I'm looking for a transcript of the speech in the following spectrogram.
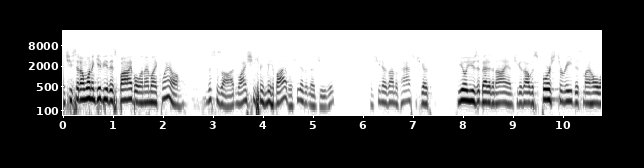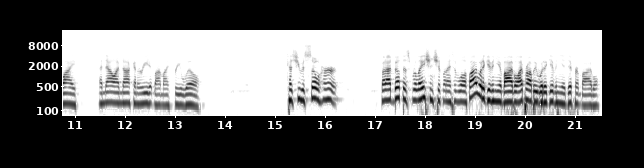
And she said, I want to give you this Bible. And I'm like, wow, this is odd. Why is she giving me a Bible? She doesn't know Jesus. And she knows I'm a pastor. She goes, You'll use it better than I am. She goes, I was forced to read this my whole life, and now I'm not going to read it by my free will because she was so hurt. But I'd built this relationship, and I said, Well, if I would have given you a Bible, I probably would have given you a different Bible.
